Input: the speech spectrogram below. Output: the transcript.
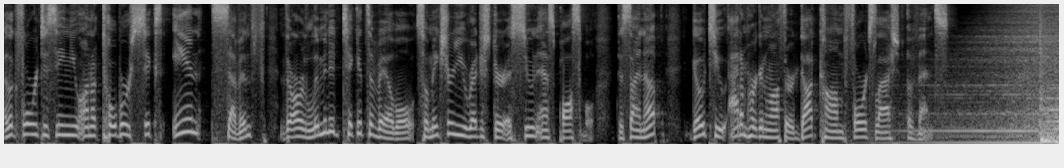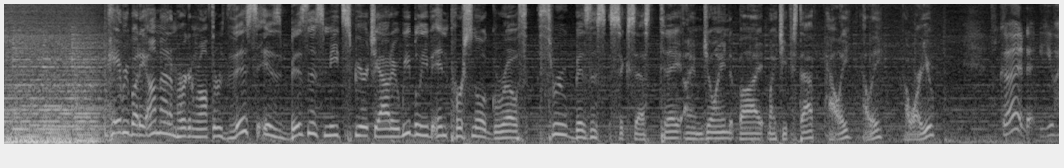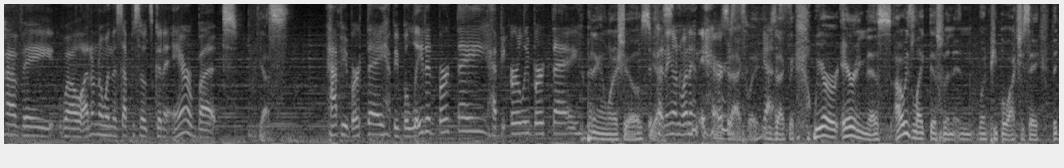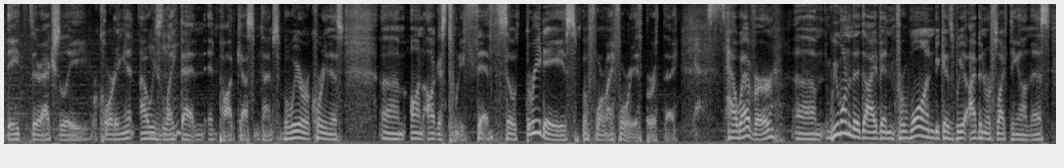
I look forward to seeing you on October 6th and 7th. There are limited tickets available, so make sure you register as soon as possible. To sign up, go to adamhergenrother.com forward slash events. Hey everybody, I'm Adam Hergenrother. This is Business Meets Spirituality. We believe in personal growth through business success. Today I am joined by my chief of staff, Hallie. Hallie, how are you? Good. You have a, well, I don't know when this episode's going to air, but Yes. happy birthday, happy belated birthday, happy early birthday, Depending on when it shows. depending yes. on when it airs. Exactly. Yes. Exactly. We are airing this. I always like this when in, when people actually say the date they're actually recording it. I always Mm-hmm. like that in, in podcasts sometimes. But we are recording this um, on August 25th, so three days before my 40th birthday. Yes. However, um, we wanted to dive in for one because we I've been reflecting on this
